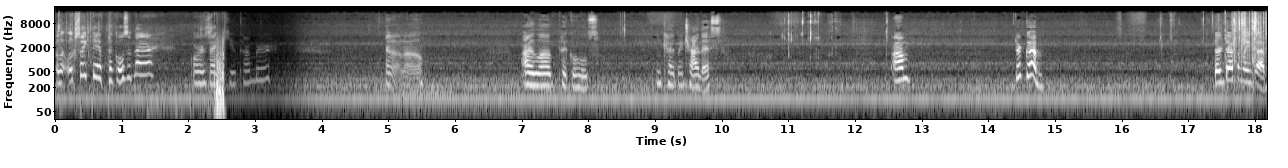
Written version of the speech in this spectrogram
Well, it looks like they have pickles in there. Or is that cucumber? I don't know. I love pickles. Okay, let me try this. Um, they're good. They're definitely good.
